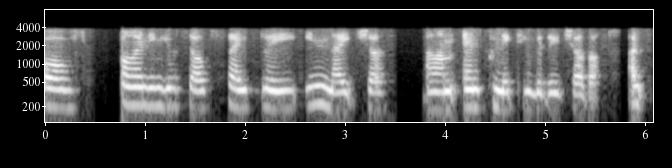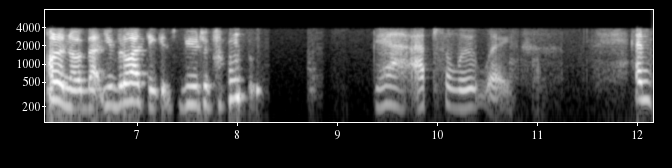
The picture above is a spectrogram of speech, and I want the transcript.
of finding yourself safely in nature um, and connecting with each other. And I don't know about you, but I think it's beautiful. yeah, absolutely. And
